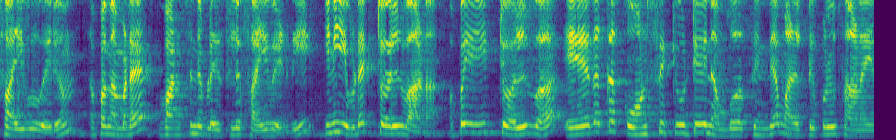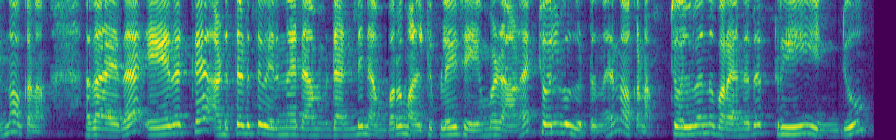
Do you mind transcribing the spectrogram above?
ഫൈവ് വരും. അപ്പൊ നമ്മുടെ വൺസിന്റെ പ്ലേസിൽ ഫൈവ് എഴുതി. ഇനി ഇവിടെ ട്വൽവ് ആണ്. അപ്പൊ ഈ ട്വൽവ് ഏതൊക്കെ കോൺസിക്യൂട്ടീവ് നമ്പേഴ്സിന്റെ മൾട്ടിപ്പിൾസ് ആണ് എന്ന് നോക്കണം. അതായത് ഏതൊക്കെ അടുത്തടുത്ത് വരുന്ന രണ്ട് നമ്പർ മൾട്ടിപ്ലൈ ചെയ്യുമ്പോഴാണ് ട്വൽവ് കിട്ടുന്നത് നോക്കണം. ട്വൽവ് എന്ന് പറയുന്നത് ത്രീ ഇന്റു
